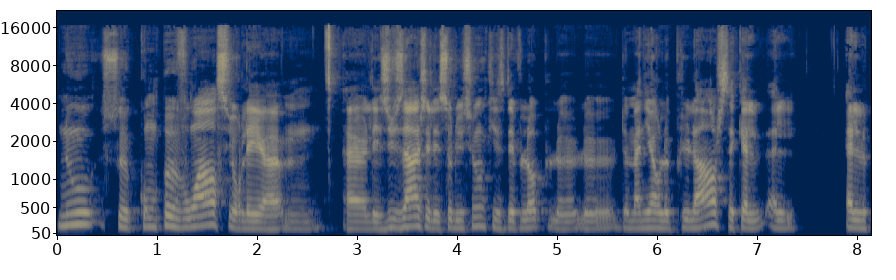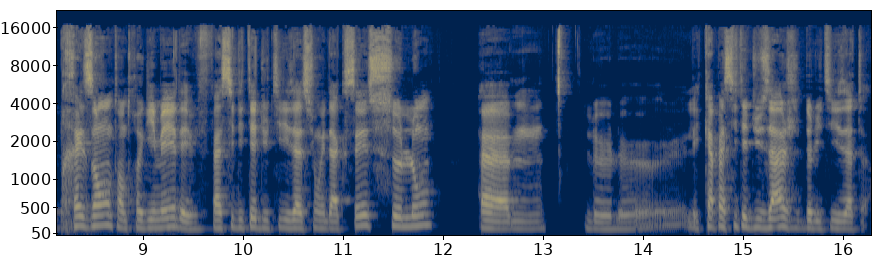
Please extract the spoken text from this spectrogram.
Nous, ce qu'on peut voir sur les, euh, euh, usages et les solutions qui se développent de manière le plus large, c'est qu'elles elles, présentent, entre guillemets, des facilités d'utilisation et d'accès selon euh, le, les capacités d'usage de l'utilisateur.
